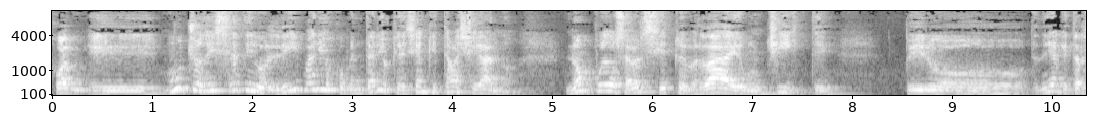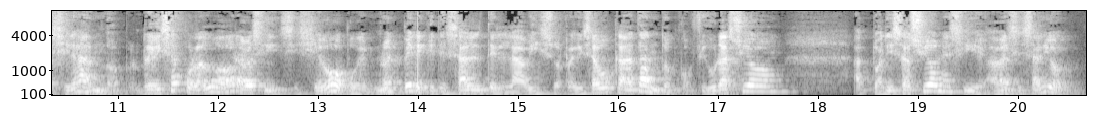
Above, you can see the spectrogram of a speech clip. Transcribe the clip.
Juan, eh, muchos de esos, digo, leí varios comentarios que decían que estaba llegando. No puedo saber si esto es verdad, es un chiste, pero tendría que estar llegando. Revisar por la duda ahora a ver si, si llegó, porque no esperes que te salte el aviso. Revisá vos cada tanto, configuración, actualizaciones y a ver si salió.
